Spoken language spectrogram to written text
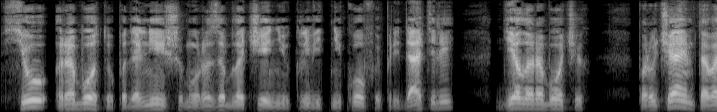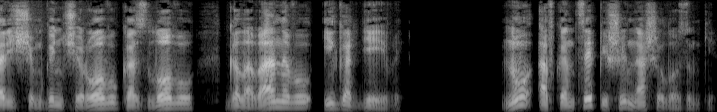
Всю работу по дальнейшему разоблачению клеветников и предателей, дела рабочих, поручаем товарищам Гончарову, Козлову, Голованову и Гордеевой. Ну, а в конце пиши наши лозунги.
